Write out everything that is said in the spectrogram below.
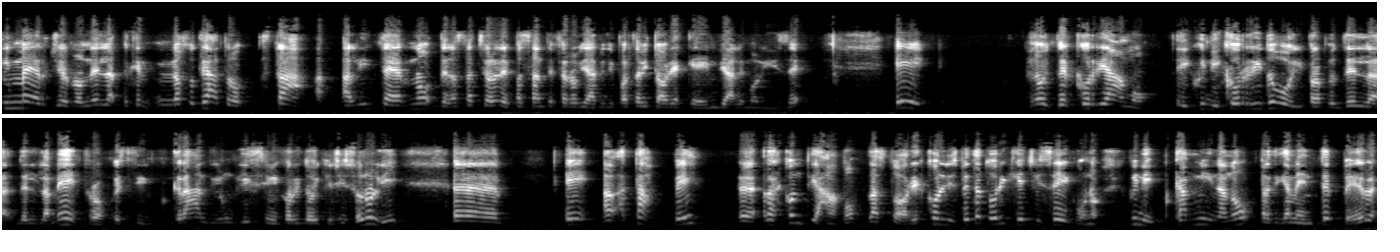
immergerlo nella, perché il nostro teatro sta all'interno della stazione del passante ferroviario di Porta Vittoria che è in Viale Molise e noi percorriamo e quindi i corridoi proprio della, della, metro, questi grandi lunghissimi corridoi che ci sono lì eh, e a, a tappe eh, raccontiamo la storia con gli spettatori che ci seguono, quindi camminano praticamente per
